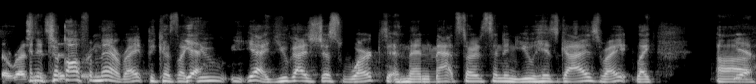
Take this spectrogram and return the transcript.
the rest and it took off from there, right? Because like Yeah. you, yeah, you guys just worked, and then Matt started sending you his guys, right? Like, uh, Yeah.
